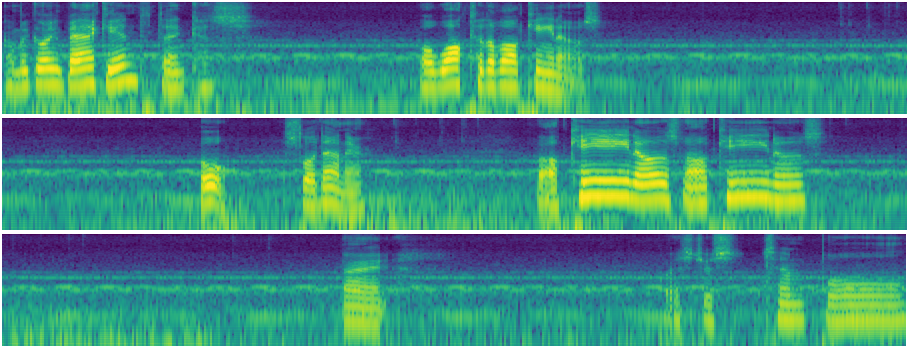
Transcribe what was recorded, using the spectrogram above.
Are we going back in then? Cause we'll walk to the volcanoes. Oh, slow down there. Volcanoes, volcanoes. Alright. Questress Temple.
